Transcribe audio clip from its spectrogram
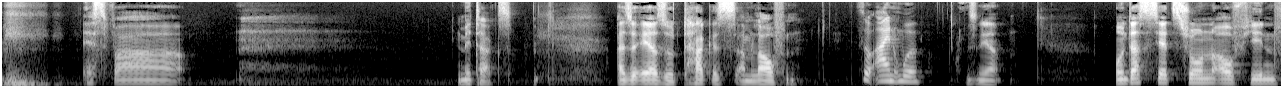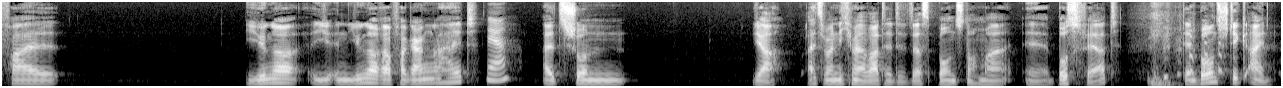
Es war mittags. Also eher so Tag ist am Laufen. So 1 Uhr. Ja. Und das ist jetzt schon auf jeden Fall jünger, in jüngerer Vergangenheit Ja. als schon, ja, als man nicht mehr erwartete, dass Bones nochmal äh, Bus fährt. Denn Bones stieg ein.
